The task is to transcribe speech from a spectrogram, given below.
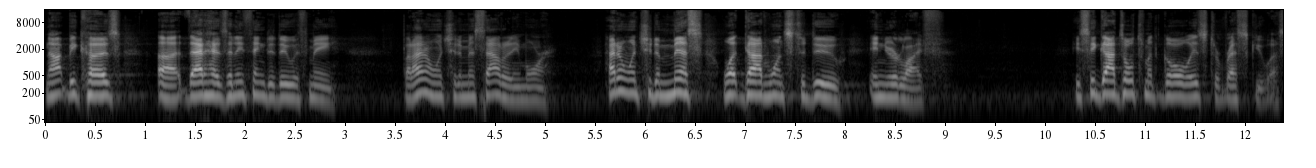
Not because uh, that has anything to do with me, but I don't want you to miss out anymore. I don't want you to miss what God wants to do in your life. You see, God's ultimate goal is to rescue us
